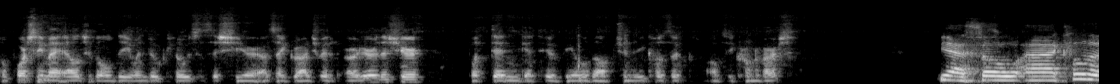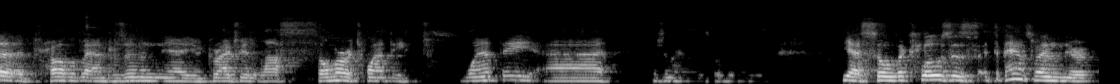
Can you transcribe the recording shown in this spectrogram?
Unfortunately, my eligibility window closes this year as I graduated earlier this year, but didn't get to avail of the opportunity because of obviously coronavirus. Yeah, so uh, Clodagh, probably, I'm presuming, yeah, you graduated last summer, 2020. Uh, yeah, so it closes, it depends when your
